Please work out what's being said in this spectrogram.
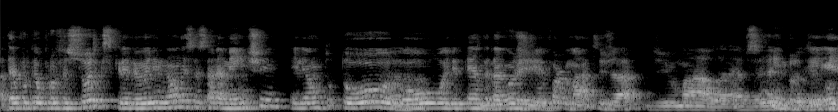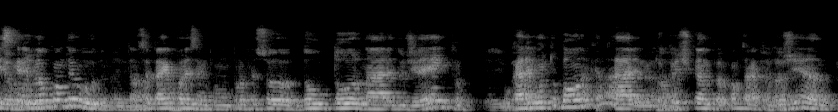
até porque o professor que escreveu ele não necessariamente ele é um tutor uhum. ou ele tem a pedagogia. Tem um formato já de uma aula, né? Sim, ele, ele escreveu o conteúdo. Então você pega, por exemplo, um professor doutor na área do direito, ele o cara é muito bom naquela área, não estou criticando, pelo contrário, estou elogiando.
